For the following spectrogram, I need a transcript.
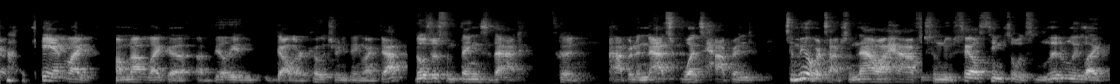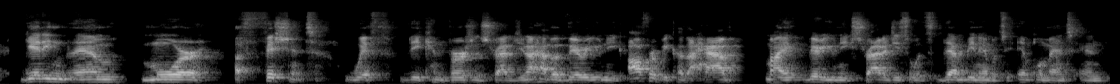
I can't like, I'm not like a, a billion dollar coach or anything like that. Those are some things that could happen. And that's what's happened to me over time. So now I have some new sales team. So it's literally like getting them more efficient with the conversion strategy. And I have a very unique offer because I have my very unique strategy. So it's them being able to implement and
